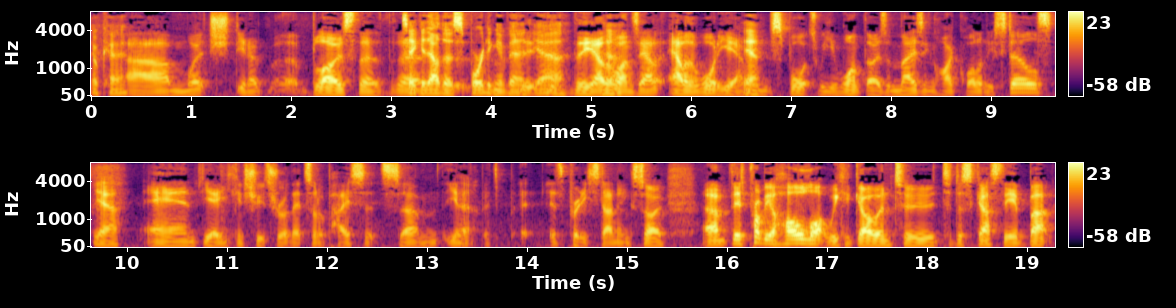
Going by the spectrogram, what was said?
Okay. Um, which you know blows the, the take it out of a sporting event. The, yeah. The, the other yeah. ones out out of the water. Yeah. I yeah. mean sports where you want those amazing high quality stills. Yeah. And yeah, you can shoot through at that sort of pace. It's um, you know yeah. it's it's pretty stunning. So um, there's probably a whole lot we could go into to discuss there, but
